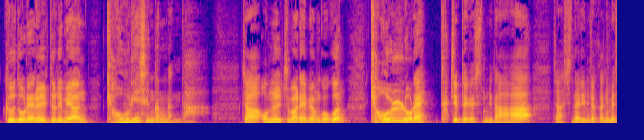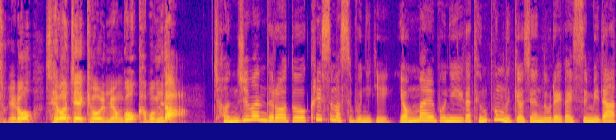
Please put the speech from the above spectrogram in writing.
그 노래를 들으면 겨울이 생각난다. 자, 오늘 주말의 명곡은 겨울 노래 특집 되겠습니다. 자, 시나림 작가님의 소개로 세 번째 겨울 명곡 가봅니다. 전주만 들어도 크리스마스 분위기, 연말 분위기가 듬뿍 느껴지는 노래가 있습니다.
